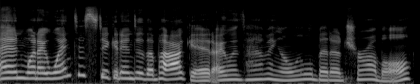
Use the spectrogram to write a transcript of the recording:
And when I went to stick it into the pocket, I was having a little bit of trouble.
